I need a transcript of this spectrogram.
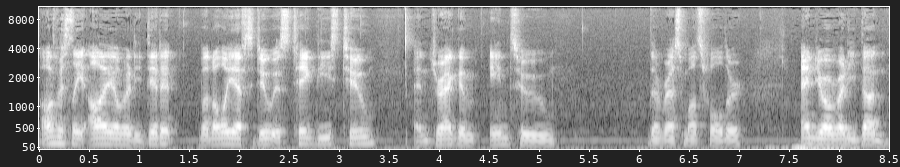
Obviously I already did it, but all you have to do is take these two and drag them into the res mods folder and you're already done.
